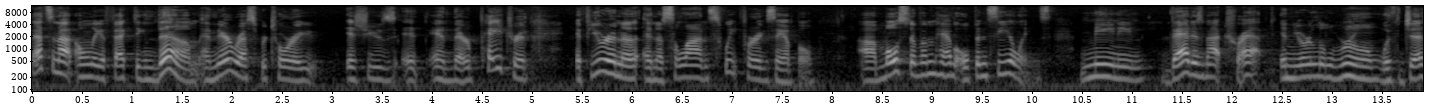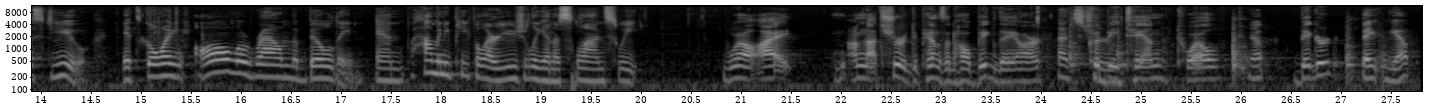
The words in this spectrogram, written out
That's not only affecting them and their respiratory issues and their patron. If you're in a, in a salon suite, for example, uh, most of them have open ceilings, meaning that is not trapped in your little room with just you. It's going all around the building. And how many people are usually in a salon suite? Well, I, I'm not sure, it depends on how big they are. That's true. Could be true. 10, 12, Yep. bigger. They, yep.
